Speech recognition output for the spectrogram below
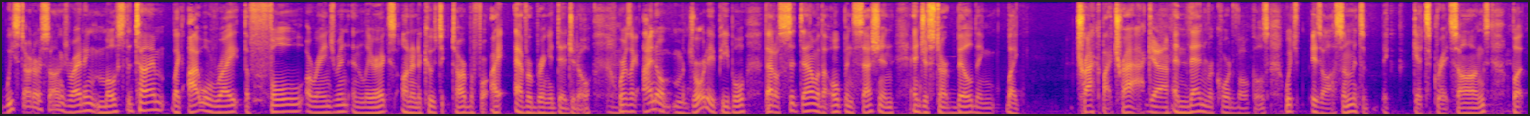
We start our songs writing most of the time. Like I will write the full arrangement and lyrics on an acoustic guitar before I ever bring it digital. Mm-hmm. Whereas like I know majority of people that'll sit down with an open session and just start building like track by track Yeah. and then record vocals which is awesome it's a, it gets great songs but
